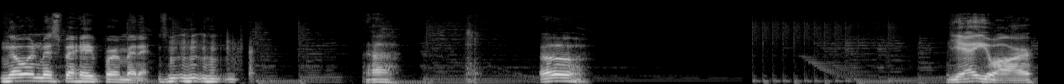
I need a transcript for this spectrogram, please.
no one misbehaved for a minute. Ah. oh. Yeah, you are.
